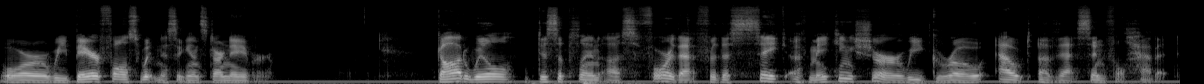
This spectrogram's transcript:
or we bear false witness against our neighbor, God will discipline us for that for the sake of making sure we grow out of that sinful habit,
